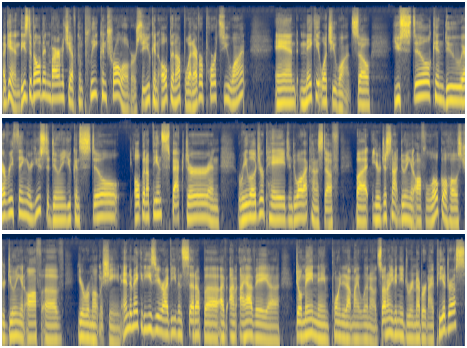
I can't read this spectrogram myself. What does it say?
Again, these development environments you have complete control over, so you can open up whatever ports you want and make it what you want. So you still can do everything you're used to doing. You can still open up the inspector and reload your page and do all that kind of stuff, but you're just not doing it off localhost. You're doing it off of your remote machine. And to make it easier, I've even set up, a, I've, I have a uh, domain name pointed at my Linode. So I don't even need to remember an IP address.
